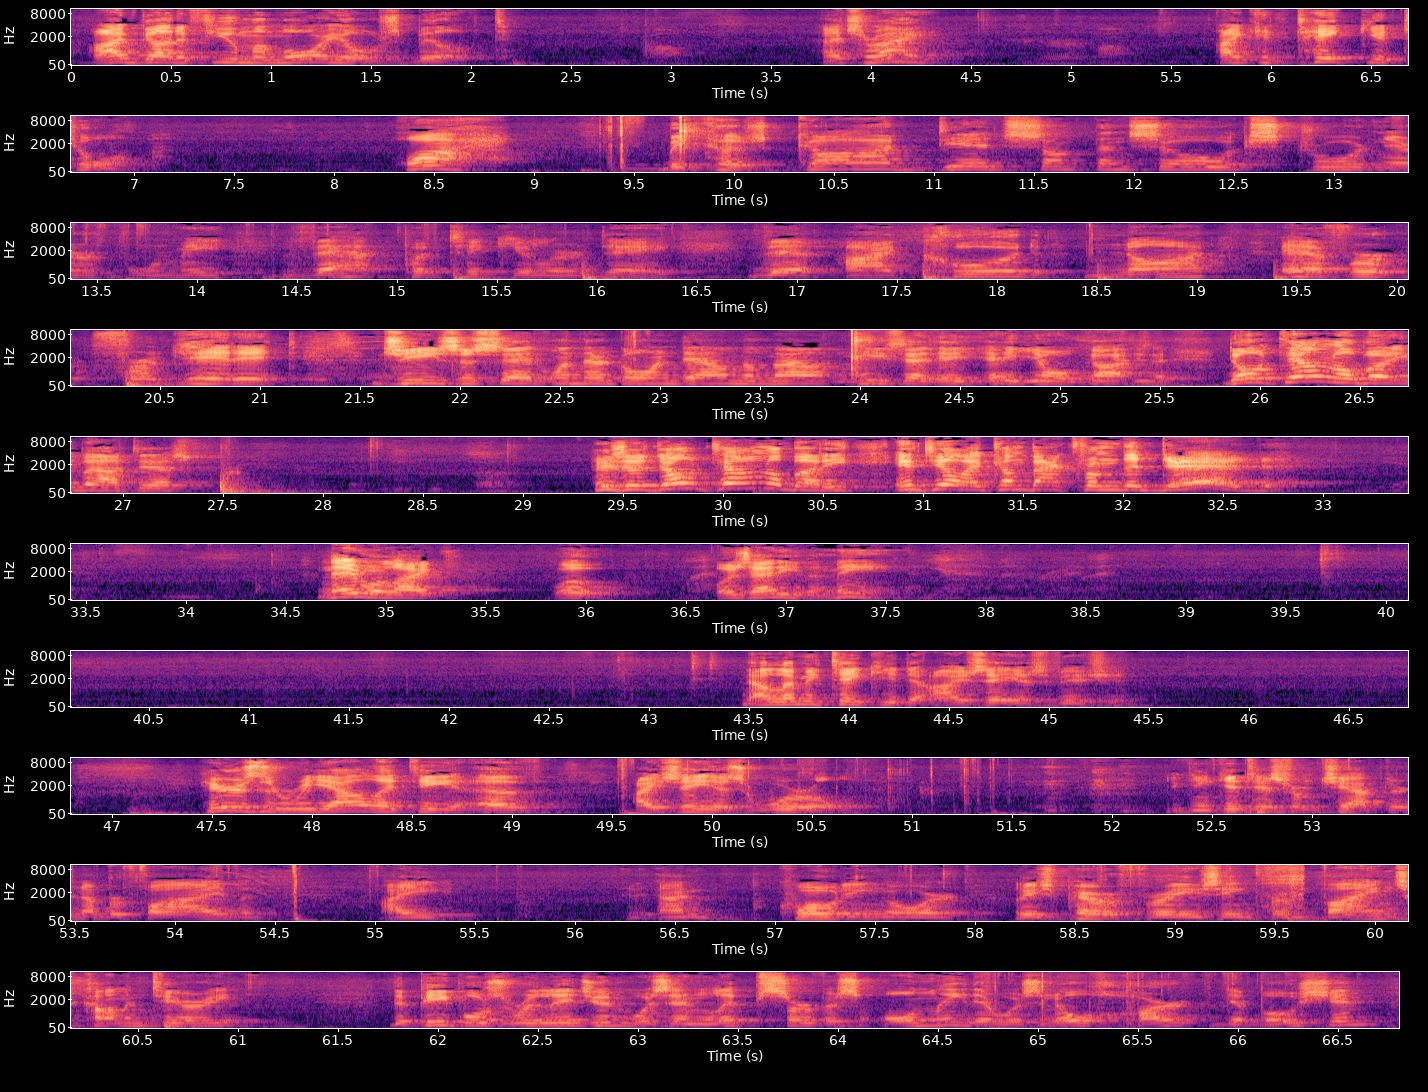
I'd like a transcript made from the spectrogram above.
I've got a few memorials built. That's right. I can take you to them. Why? Because God did something so extraordinary for me that particular day that I could not ever forget it. Jesus said when they're going down the mountain, He said, Hey, hey, yo, God, said, don't tell nobody about this. He says, Don't tell nobody until I come back from the dead. And they were like, Whoa, what does that even mean? Now, let me take you to Isaiah's vision. Here's the reality of Isaiah's world. You can get this from chapter number five, and I, I'm quoting or at least paraphrasing from Vine's commentary. The people's religion was in lip service only, there was no heart devotion.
